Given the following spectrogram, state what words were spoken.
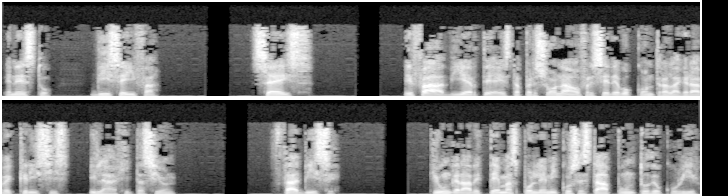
En esto, dice Ifa. 6. Ifa advierte a esta persona a ofrecer ego contra la grave crisis y la agitación. Fa dice que un grave temas polémicos está a punto de ocurrir.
